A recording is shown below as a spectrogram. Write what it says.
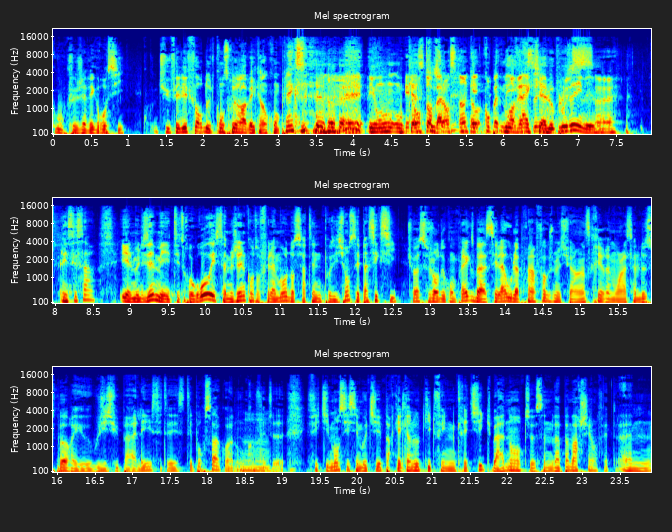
ou que j'avais grossi. Tu fais l'effort de te construire avec un complexe et on, on Et casse on ça. balance un qui est complètement inversé. qui à en l'opposé, plus. mais- Ouais. Et c'est ça. Et elle me disait mais t'es trop gros et ça me gêne quand on fait l'amour dans certaines positions, c'est pas sexy. Tu vois ce genre de complexe, bah c'est là où la première fois que je me suis inscrit vraiment à la salle de sport et où j'y suis pas allé, c'était c'était pour ça quoi. Donc en fait euh, effectivement si c'est motivé par quelqu'un d'autre qui te fait une critique, bah non, ça ne va pas marcher en fait. Euh,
